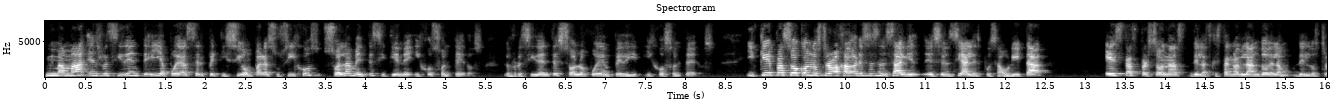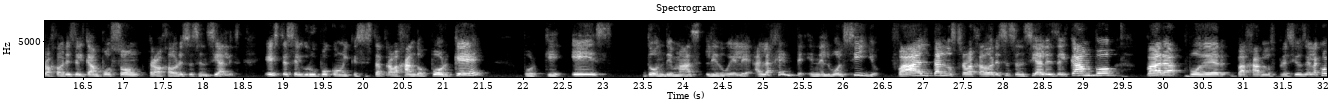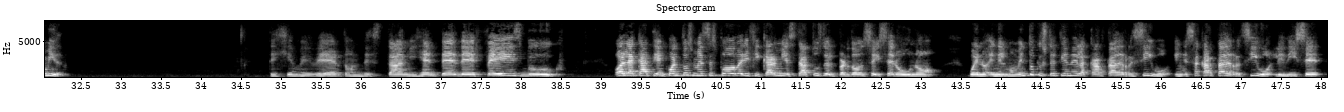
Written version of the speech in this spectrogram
Mi mamá es residente, ella puede hacer petición para sus hijos solamente si tiene hijos solteros. Los residentes solo pueden pedir hijos solteros. ¿Y qué pasó con los trabajadores esenciales? Pues ahorita estas personas de las que están hablando de, los trabajadores del campo son trabajadores esenciales. Este es el grupo con el que se está trabajando. ¿Por qué? Porque es donde más le duele a la gente, en el bolsillo. Faltan los trabajadores esenciales del campo para poder bajar los precios de la comida. Déjeme ver dónde está mi gente de Facebook. Hola Katia, ¿en cuántos meses puedo verificar mi estatus del perdón 601? Bueno, en el momento que usted tiene la carta de recibo, en esa carta de recibo le dice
